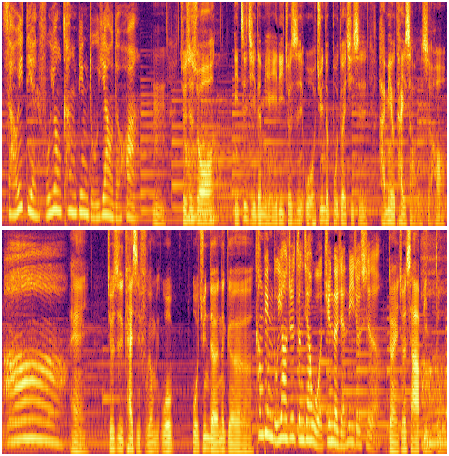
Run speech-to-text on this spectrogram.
早一点服用抗病毒药的话，嗯，就是说你自己的免疫力，就是我军的部队其实还没有太少的时候哦，哎，就是开始服用我我军的那个抗病毒药，就是增加我军的人力就是了。对，就是杀病毒，哦，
